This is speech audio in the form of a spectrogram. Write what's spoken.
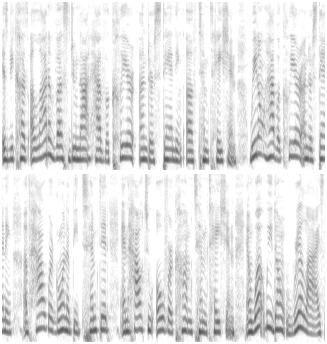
is because a lot of us do not have a clear understanding of temptation. We don't have a clear understanding of how we're going to be tempted and how to overcome temptation. And what we don't realize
